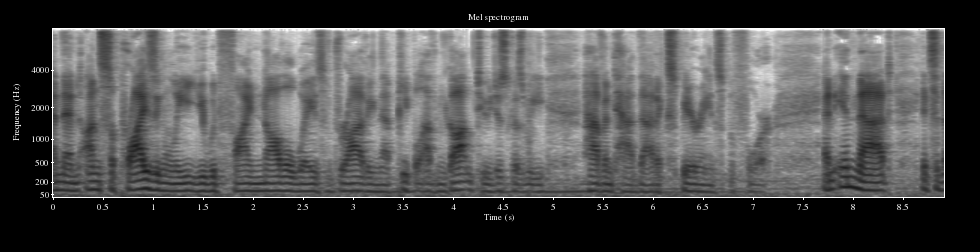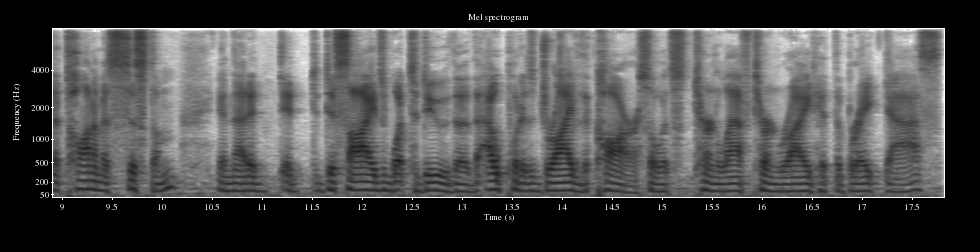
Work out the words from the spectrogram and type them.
And then, unsurprisingly, you would find novel ways of driving that people haven't gotten to just because we haven't had that experience before. And in that, it's an autonomous system in that it, it decides what to do. The, the output is drive the car. So it's turn left, turn right, hit the brake, gas.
